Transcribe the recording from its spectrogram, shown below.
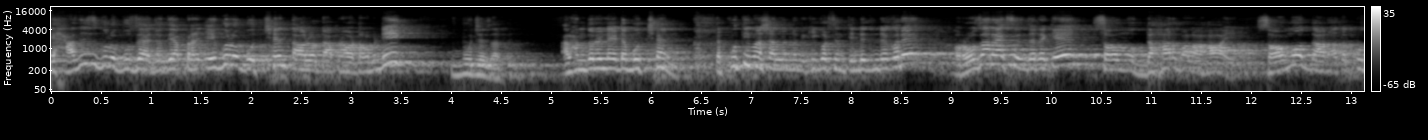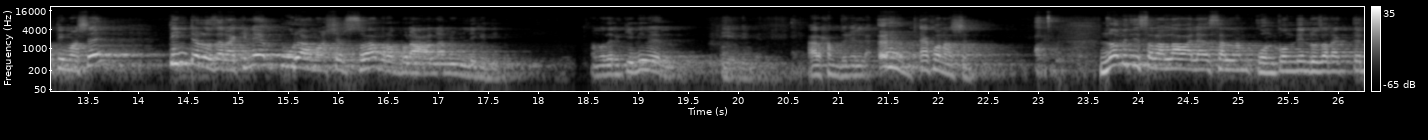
এই হাদিসগুলো বুঝায় যদি আপনারা এগুলো বুঝছেন, তাহলে ওটা আপনার অটোমেটিক বুঝে যাবে আলহামদুলিল্লাহ এটা বুঝছেন? তা প্রতি মাসে আল্লাহ নবী কী করছেন? তিনটে তিনটে করে রোজা রাখছেন, যেটাকে সৌমুদ্দাহার বলা হয়। সৌমুদ্দাহার অর্থাৎ প্রতি মাসে তিনটা রোজা রাখিলে পুরা মাসের সব রব্বুল আলমিন লিখে দিবে। আমাদের কি দিবেন? দিয়ে দিবেন। আলহামদুলিল্লাহ। এখন আসেন। নবীজি সাল্লাহ আলিয়া সাল্লাম কোন কোন দিন রোজা রাখতেন?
